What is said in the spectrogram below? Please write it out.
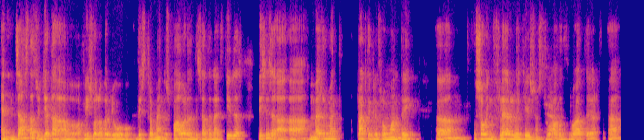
And just as you get a, a visual overview of this tremendous power that this satellite gives us, this is a, a measurement practically from one day, um, showing flare locations throughout, throughout the Earth. Uh,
